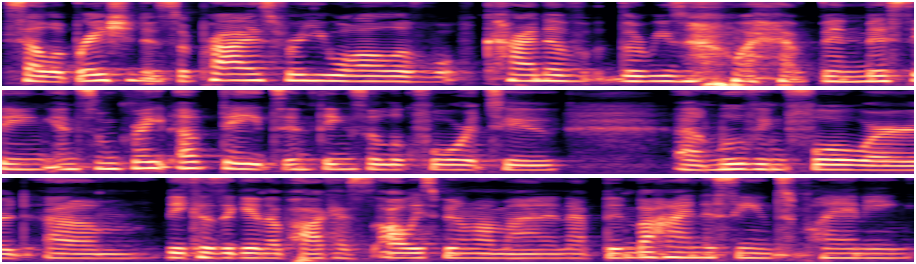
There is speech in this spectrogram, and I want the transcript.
celebration and surprise for you all of kind of the reason why I've been missing and some great updates and things to look forward to uh, moving forward. Um, because again, the podcast has always been on my mind and I've been behind the scenes planning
